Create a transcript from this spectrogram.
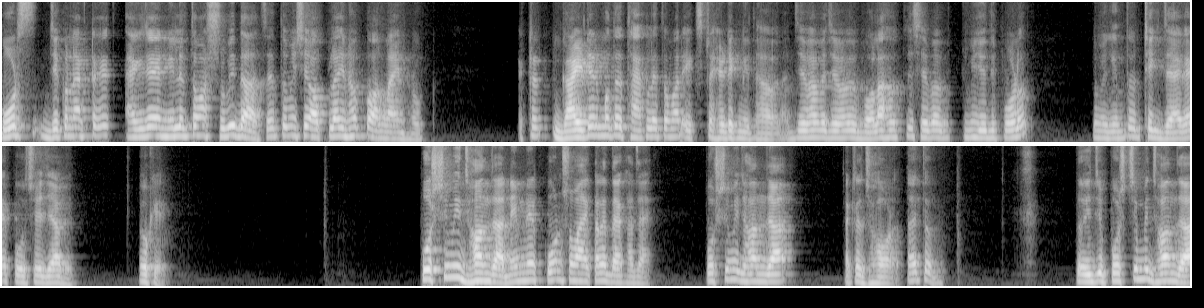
কোর্স যে কোনো একটা, এক জায়গায় নিলে তোমার সুবিধা আছে, তুমি সে অফলাইন হোক বা অনলাইন হোক। একটা গাইডের মধ্যে থাকলে তোমার এক্সট্রা হেডেক নিতে হবে না। যেভাবে যেভাবে বলা হচ্ছে, সেভাবে তুমি যদি পড়ো, তুমি কিন্তু ঠিক জায়গায় পৌঁছে যাবে। ওকে পশ্চিমী ঝঞ্ঝা, নিম্নের কোন সময়কালে দেখা যায়? পশ্চিমী ঝঞ্ঝা, একটা ঝড়, তাই তো? তো এই যে পশ্চিমী ঝঞ্ঝা,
